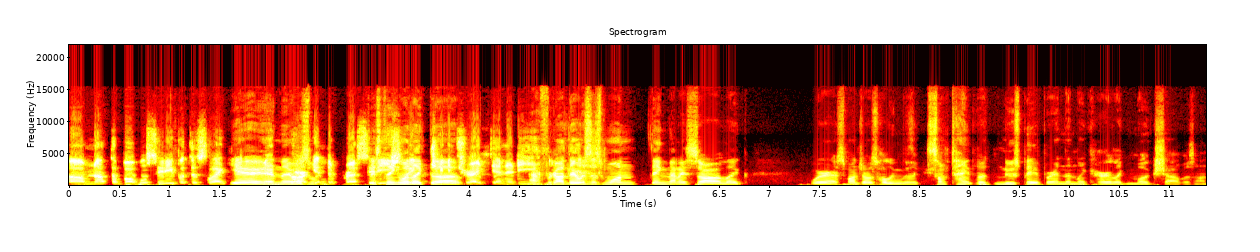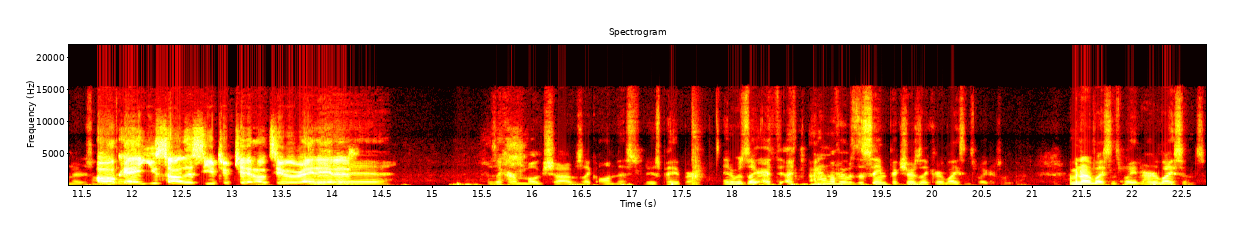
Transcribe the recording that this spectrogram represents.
um, not the bubble city, but this like Yeah, yeah, and there was dark and depressed this thing She, with, like, the- her identity. I forgot there was this one thing that I saw like where SpongeBob was holding like some type of newspaper and then like her like mugshot was on it or something. like Okay, you saw this YouTube channel too, right? Aiden? Yeah. It was like her mugshot was like on this newspaper, and it was like I, th- I, don't know if it was the same picture as like her license plate or something. I mean not license plate, her license.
